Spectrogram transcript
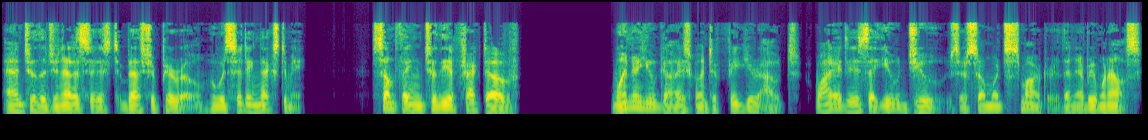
and to the geneticist Beth Shapiro, who was sitting next to me, something to the effect of, When are you guys going to figure out why it is that you Jews are so much smarter than everyone else?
